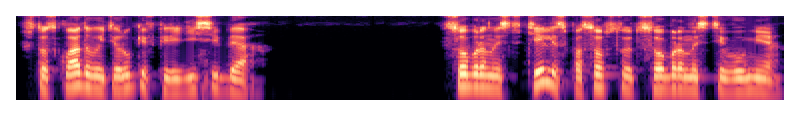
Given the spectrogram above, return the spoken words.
что складываете руки впереди себя. Собранность в теле способствует собранности в уме.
